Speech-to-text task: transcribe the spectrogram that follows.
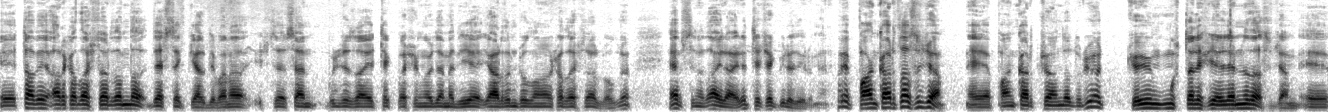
E, tabii arkadaşlardan da destek geldi bana. İşte sen bu cezayı tek başına ödeme diye yardımcı olan arkadaşlar da oldu. Hepsine de ayrı ayrı teşekkür ediyorum yani. Ve pankart asacağım. E, pankart şu anda duruyor. Köyün muhtelif yerlerine de asacağım. E,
